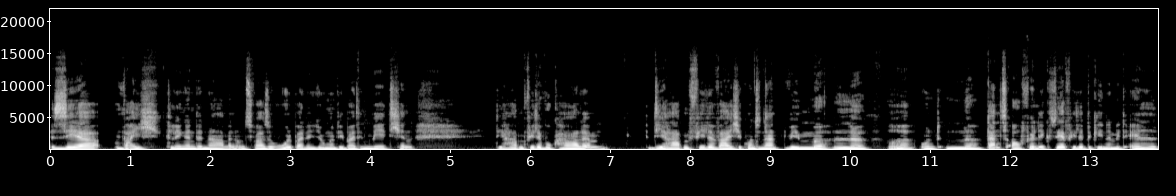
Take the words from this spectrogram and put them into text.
sehr weich klingende Namen, und zwar sowohl bei den Jungen wie bei den Mädchen. Die haben viele Vokale. Die haben viele weiche Konsonanten wie M, L, R und N. Ganz auffällig. Sehr viele beginnen mit L.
